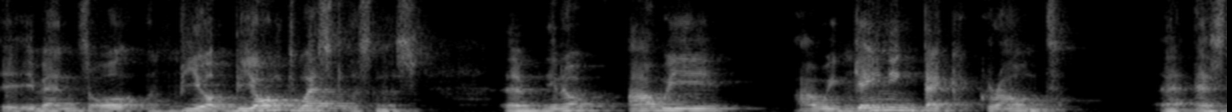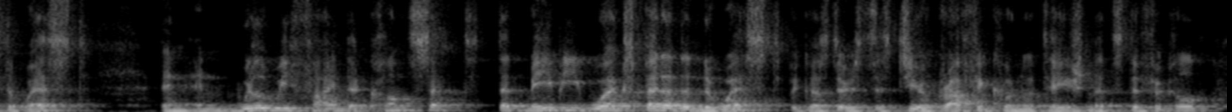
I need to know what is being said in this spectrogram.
events all mm-hmm. beyond, beyond Westlessness. Um, you know, are we are we gaining back ground uh, as the West? And, and will we find a concept that maybe works better than the West because there's this geographic connotation that's difficult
